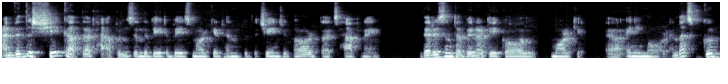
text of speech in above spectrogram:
And with the shakeup that happens in the database market and with the change of guard that's happening, there isn't a winner take all market uh, anymore. And that's good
